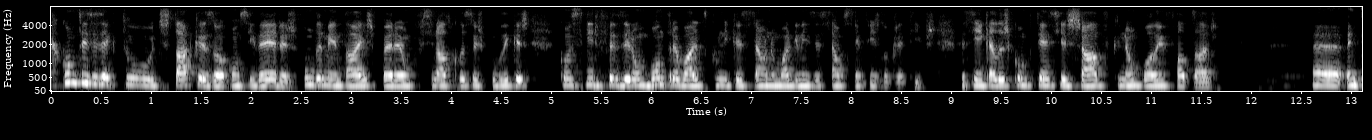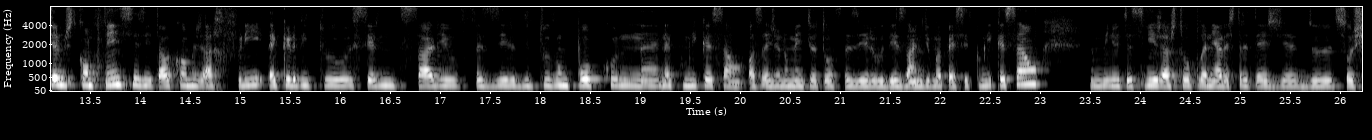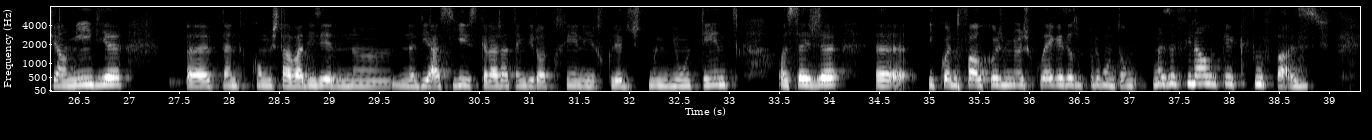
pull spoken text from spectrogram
Que competências é que tu destacas ou consideras fundamentais para um profissional de relações públicas conseguir fazer um bom trabalho de comunicação numa organização sem fins lucrativos? Assim, aquelas competências-chave que não podem faltar. Uh, em termos de competências e tal como já referi, acredito ser necessário fazer de tudo um pouco na, na, comunicação, ou seja, no momento eu estou a fazer o design de uma peça de comunicação, no minuto a seguir já estou a planear a estratégia de, de social media, uh, tanto como estava a dizer, no, no dia a seguir se calhar já tenho de ir ao terreno e recolher o testemunho de um utente, ou seja, uh, e quando falo com os meus colegas eles me perguntam, mas afinal o que é que tu fazes?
